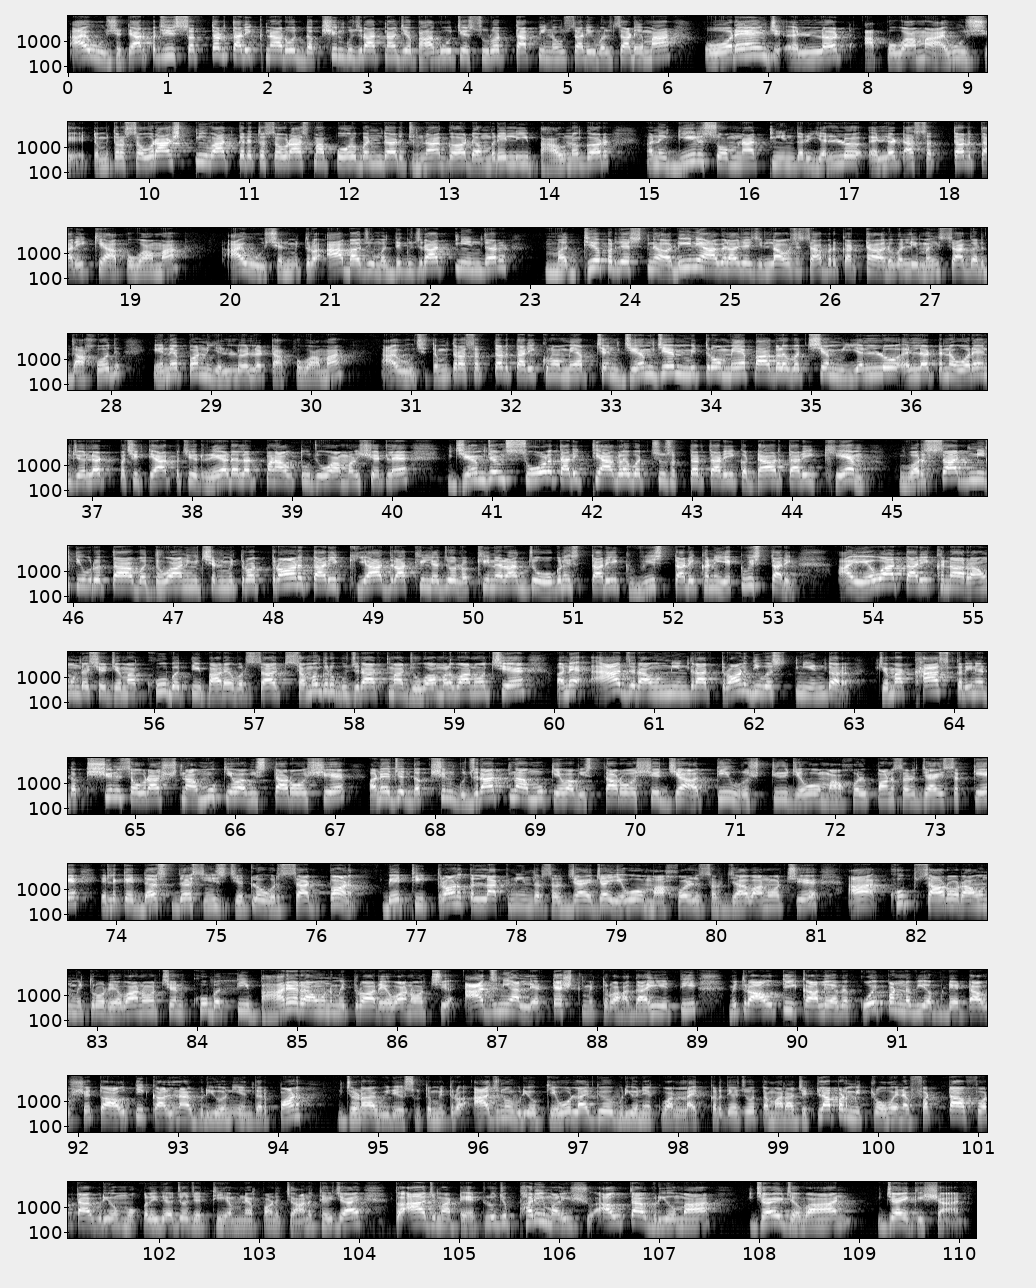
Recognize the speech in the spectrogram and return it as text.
આવ્યું છે. ત્યાર પછી સત્તર તારીખના રોજ દક્ષિણ ગુજરાતના જે ભાગો છે, સુરત, તાપી, નવસારી, વલસાડ, એમાં ઓરેન્જ એલર્ટ આપવામાં આવ્યું છે. તો મિત્રો, સૌરાષ્ટ્રની વાત કરીએ તો સૌરાષ્ટ્રમાં પોરબંદર, જુનાગઢ, અમરેલી, ભાવનગર અને ગીર સોમનાથની અંદર યલો એલર્ટ આ સત્તર તારીખે આપવામાં આવ્યું છે. અને મિત્રો, આ બાજુ મધ્ય ગુજરાતની અંદર મધ્યપ્રદેશને અડીને આવેલા જે જિલ્લાઓ છે, સાબરકાંઠા, અરવલ્લી, મહીસાગર, દાહોદ, એને પણ યલો એલર્ટ આપવામાં આવ્યું છે. તો મિત્રો સત્તર તારીખનો મેપ છે જેમ જેમ મિત્રો મેપ આગળ વધશે, એમ યલો એલર્ટ અને ઓરેન્જ એલર્ટ પછી ત્યાર પછી રેડ એલર્ટ પણ આવતું જોવા મળશે. એટલે જેમ જેમ સોળ તારીખથી આગળ વધશું, સત્તર તારીખ, અઢાર તારીખ એમ વરસાદની તીવ્રતા વધવાની છે મિત્રો, ત્રણ તારીખ યાદ રાખી લેજો, લખીને રાખજો. ઓગણીસ તારીખ, વીસ તારીખ અને એકવીસ તારીખ. આ એવા તારીખના રાઉન્ડ હશે જેમાં ખૂબ અતિ ભારે વરસાદ સમગ્ર ગુજરાતમાં જોવા મળવાનો છે. અને આ જ રાઉન્ડની અંદર, આ ત્રણ દિવસની અંદર જેમાં ખાસ કરીને દક્ષિણ સૌરાષ્ટ્રના અમુક એવા વિસ્તારો છે અને જે દક્ષિણ ગુજરાતના અમુક એવા વિસ્તારો છે જ્યાં અતિવૃષ્ટિ જેવો માહોલ પણ સર્જાઈ શકે. એટલે કે દસ દસ ઇંચ જેટલો વરસાદ પણ બેથી ત્રણ કલાકની અંદર સર્જાઈ જાય એવો માહોલ સર્જાવાનો છે. આ ખૂબ સારો રાઉન્ડ મિત્રો રહેવાનો છે અને ખૂબ અતિ ભારે રાઉન્ડ મિત્રો આ રહેવાનો છે. આજની આ લેટેસ્ટ મિત્રો આગાહી હતી. મિત્રો, આવતીકાલે હવે કોઈ પણ નવી અપડેટ આવશે તો આવતીકાલના વિડીયોની અંદર પણ જણાવી દઈશું. તો મિત્રો, આજનો વીડિયો કેવો લાગ્યો? વિડીયોને એકવાર લાઇક કરી દેજો. તમારા જેટલા પણ મિત્રો હોય એને ફટાફટ આ વીડિયો મોકલી દેજો, જેથી અમને પણ જાણ થઈ જાય. તો આજ માટે એટલું જ. ફરી મળીશું આવતા વિડીયોમાં. જય જવાન, જય કિસાન.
